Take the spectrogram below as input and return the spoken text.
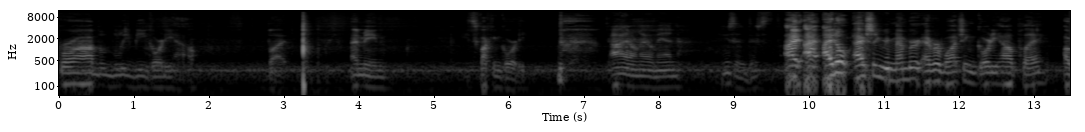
probably be Gordie Howe. But, I mean, he's fucking Gordie. I don't know, man. He's a, there's I, I, I don't actually remember ever watching Gordie Howe play a,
